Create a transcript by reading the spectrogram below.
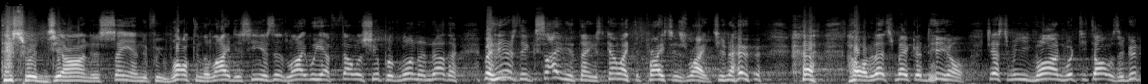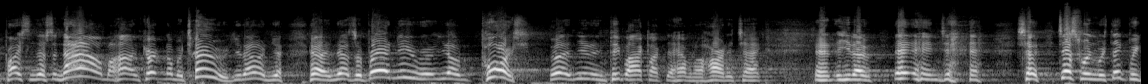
That's what John is saying. If we walk in the light as he is in the light, we have fellowship with one another. But here's the exciting thing. It's kind of like the price is right, you know? oh, let's make a deal. Just when you won what you thought was a good price, and there's now behind curtain number two, you know, and, you, and there's a brand new, you know, Porsche. you know, and people act like they're having a heart attack. And, you know, and, and so just when we think we,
